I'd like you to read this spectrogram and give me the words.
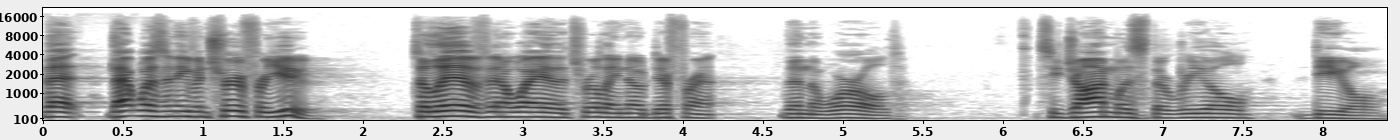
that that wasn't even true for you, to live in a way that's really no different than the world. See, John was the real deal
